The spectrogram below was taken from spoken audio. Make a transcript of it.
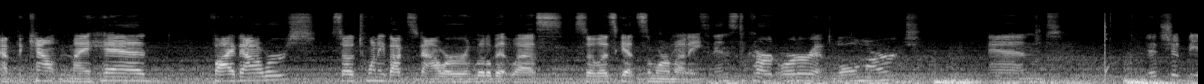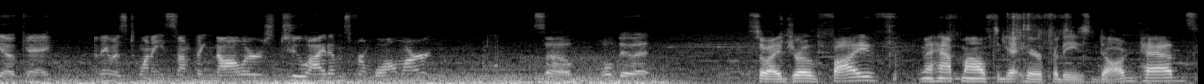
at the count in my head, five hours. So 20 bucks an hour, a little bit less. So let's get some more money. It's an Instacart order at Walmart and it should be okay. I think it was 20 something dollars, two items from Walmart. So we'll do it. So I drove five and a half miles to get here for these dog pads.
